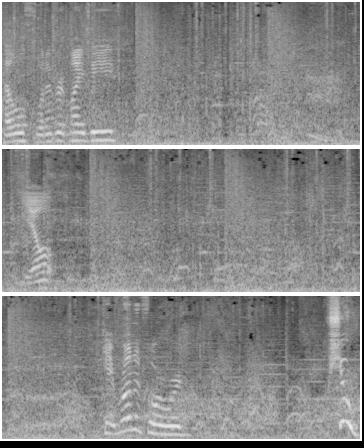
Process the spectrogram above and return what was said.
health, whatever it might be. Yep. Okay, running forward. Shoo!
